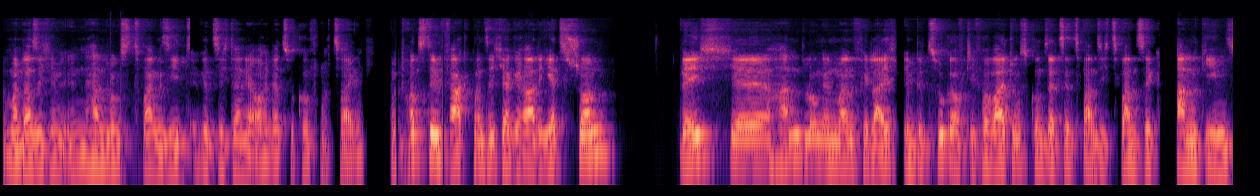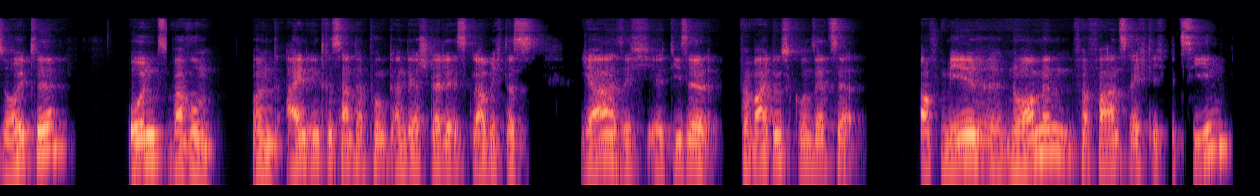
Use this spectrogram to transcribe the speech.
ob man da sich in Handlungszwang sieht, wird sich dann ja auch in der Zukunft noch zeigen. Und trotzdem fragt man sich ja gerade jetzt schon, welche Handlungen man vielleicht in Bezug auf die Verwaltungsgrundsätze 2020 angehen sollte und warum. Und ein interessanter Punkt an der Stelle ist, glaube ich, dass ja sich äh, diese Verwaltungsgrundsätze auf mehrere Normen verfahrensrechtlich beziehen,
